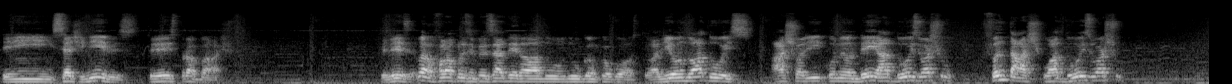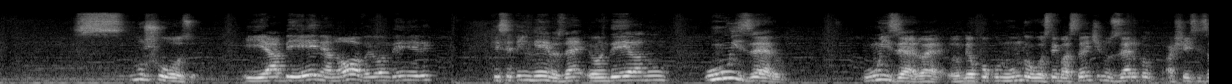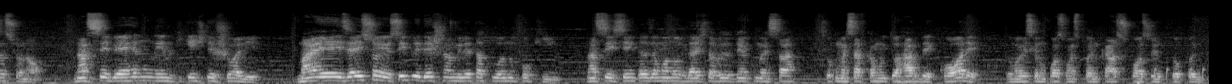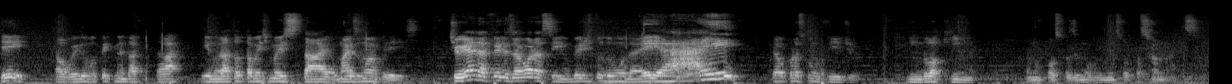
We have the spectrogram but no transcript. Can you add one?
Tem 7 níveis, 3 para baixo. Beleza? Vou falar, por exemplo, a exadeira lá do, do Gão que eu gosto. Ali eu ando A2 acho ali, quando eu andei, A2 eu acho fantástico, A2 eu acho luxuoso. E a BN, a nova, eu andei nele, que você tem menos, né? Eu andei ela no, 1 e 0. 1 e 0, é. Eu dei um pouco no 1 que eu gostei bastante e no 0 que eu achei sensacional. Na CBR eu não lembro o que, que a gente deixou ali. Mas é isso aí, eu sempre deixo na milha tatuando um pouquinho. Na 600 é uma novidade, talvez eu tenha que começar, se eu começar a ficar muito hardcore, uma vez que eu não posso mais pancar as costas porque eu panquei, talvez eu vou ter que me adaptar e mudar totalmente meu style, mais uma vez. Together, filhos, agora sim, um beijo de todo mundo aí, ai! Até o próximo vídeo, em bloquinho, eu não posso fazer movimentos rotacionais.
